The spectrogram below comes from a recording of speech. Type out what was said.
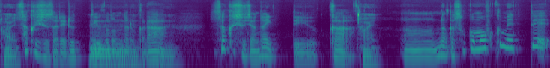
はい。搾取されるっていうことになるから、うん搾取じゃないっていうかはい。うんなんかそこも含めて、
